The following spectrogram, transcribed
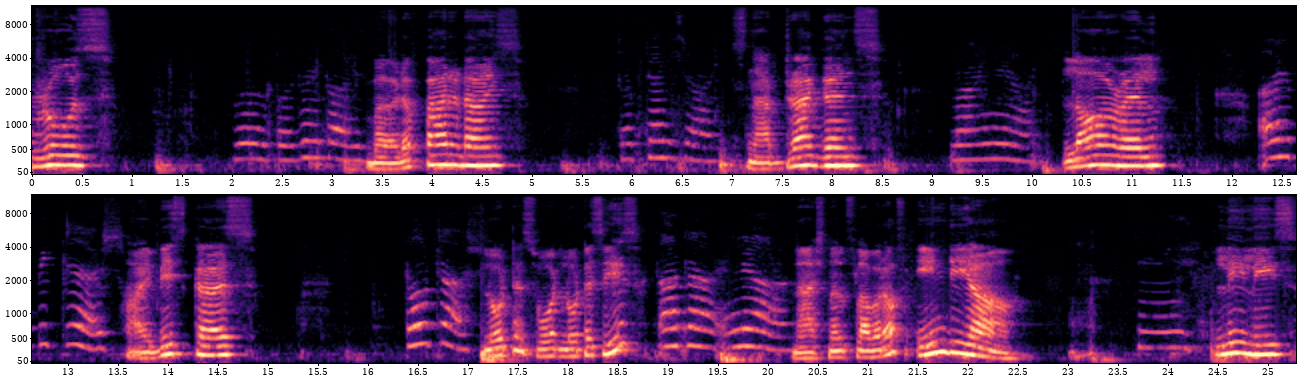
Rose, bird of paradise, snapdragons, laurel, hibiscus, Lotus. lotus. What lotus is? National flower of India. Lilies,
